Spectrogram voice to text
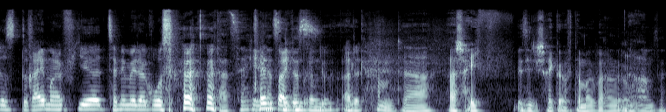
das 3x4 Zentimeter große Tatsächlich hat sie Kennzeichen das drin hatte. erkannt, ja. Wahrscheinlich ist sie die Strecke öfter mal gefahren. und irgendwann haben sie-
